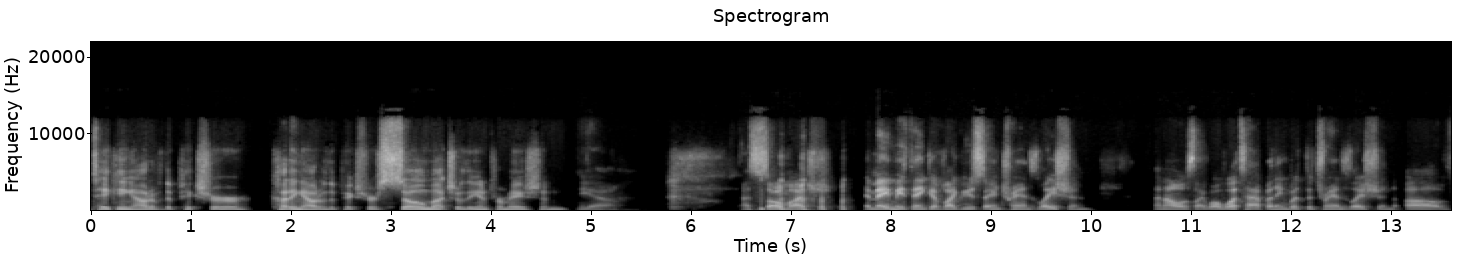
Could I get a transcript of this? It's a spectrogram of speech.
taking out of the picture, cutting out of the picture so much of the information. Yeah. That's so much. it made me think of like you saying translation. And I was like, well, what's happening with the translation of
